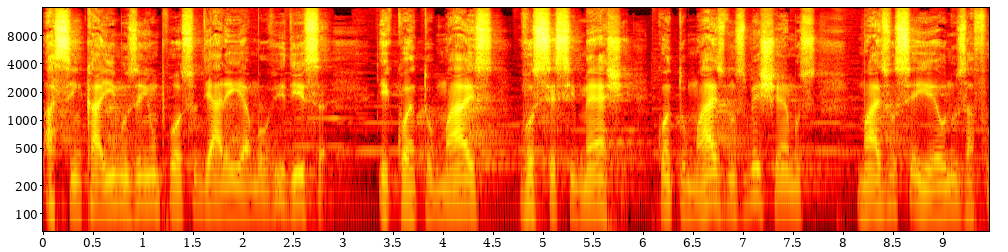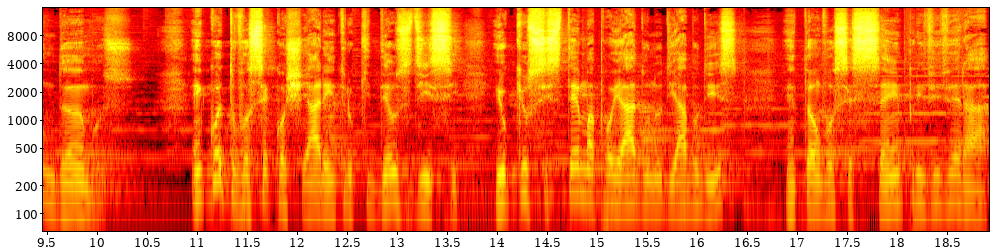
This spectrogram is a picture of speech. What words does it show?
Assim caímos em um poço de areia movediça. E quanto mais você se mexe, quanto mais nos mexemos, mais você e eu nos afundamos. Enquanto você cochear entre o que Deus disse e o que o sistema apoiado no diabo diz, então você sempre viverá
